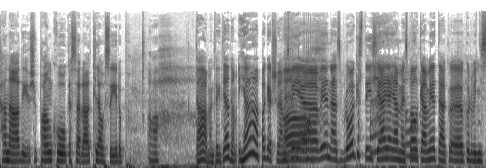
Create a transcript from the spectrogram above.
kanādiešu pankūkas ar uh, kļausīrupu? Oh, Tā, man tagad jādomā. Jā, pagājušajā gadā Oh. bija vienās brokastīs, jā, jā, jā mēs palikām vietā, ku- kur viņas,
